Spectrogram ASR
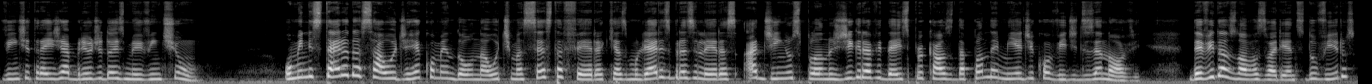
23 de abril de 2021. O Ministério da Saúde recomendou na última sexta-feira que as mulheres brasileiras adiem os planos de gravidez por causa da pandemia de Covid-19. Devido às novas variantes do vírus,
